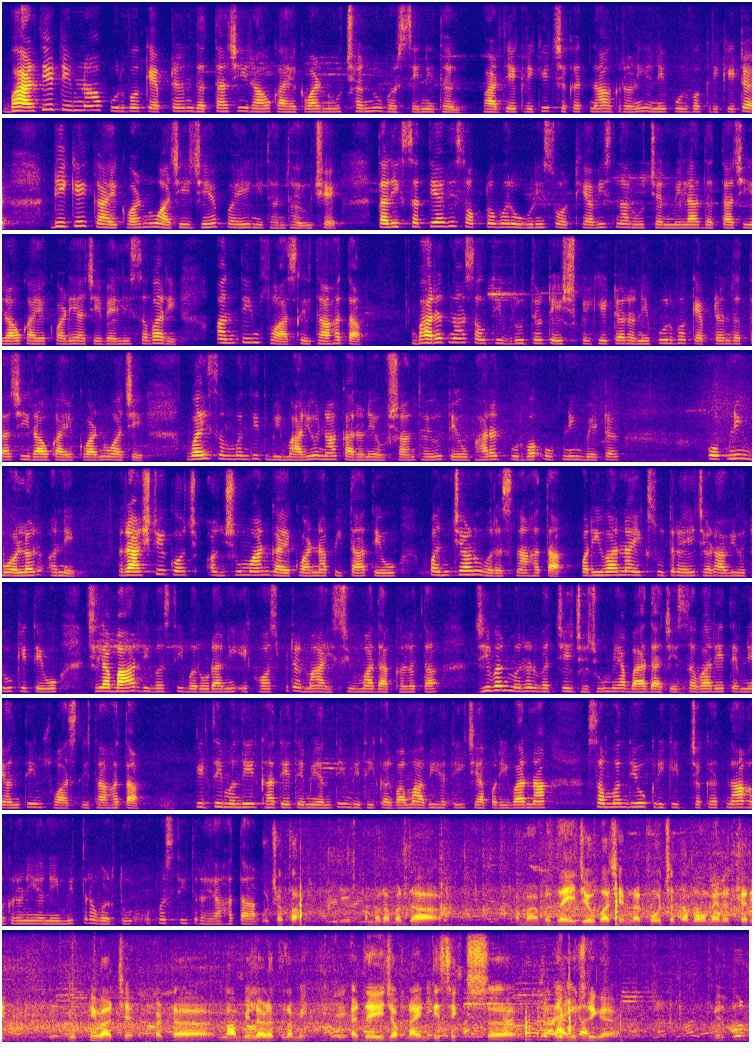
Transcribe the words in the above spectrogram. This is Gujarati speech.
ભારતીય ટીમના પૂર્વ કેપ્ટન દત્તાજી રાવ ગાયકવાડનું છન્નું વર્ષે નિધન. ભારતીય ક્રિકેટ જગતના અગ્રણી અને પૂર્વ ક્રિકેટર ડીકે ગાયકવાડનું આજે જેફ વયે નિધન થયું છે. તારીખ સત્યાવીસ ઓક્ટોબર ઓગણીસો અઠ્યાવીસના રોજ જન્મેલા દત્તાજી રાવ ગાયકવાડે આજે વહેલી સવારે અંતિમ શ્વાસ લીધા હતા. ભારતના સૌથી વૃદ્ધ ટેસ્ટ ક્રિકેટર અને પૂર્વ કેપ્ટન દત્તાજી રાવ ગાયકવાડનું આજે વય સંબંધિત બીમારીઓના કારણે અવસાન થયું. તેઓ ભારત પૂર્વ ઓપનિંગ બેટર ઓપનિંગ બોલર અને રાષ્ટ્રીય કોચ અંશુમાન ગાયકવાડના પિતા તેઓ પંચાણું વર્ષના હતા. પરિવારના એક સૂત્રએ જણાવ્યું હતું કે તેઓ છેલ્લા બાર દિવસથી બરોડાની એક હોસ્પિટલમાં આઈસીયુમાં દાખલ હતા. જીવન મરણ વચ્ચે ઝઝુમ્યા બાદ આજે સવારે તેમને અંતિમ શ્વાસ લીધા હતા. કીર્તિ મંદિર ખાતે તેમની અંતિમ વિધિ કરવામાં આવી હતી, જ્યાં પરિવારના સંબંધીઓ ક્રિકેટ જગતના અગ્રણી અને મિત્ર વર્તુળ ઉપસ્થિત રહ્યા હતા. અમારા બધા અમારા બધા જે ઊભા છે, એમના કોચ હતા, બહુ મહેનત કરી. દુઃખની વાત છે બટ લાંબી લડત રમી. At the age of ninety six એ ગુજરી ગયા. બિલકુલ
